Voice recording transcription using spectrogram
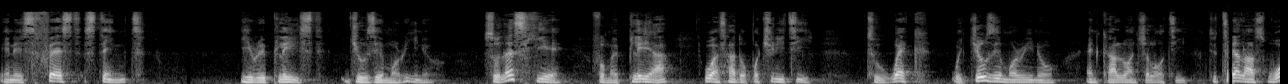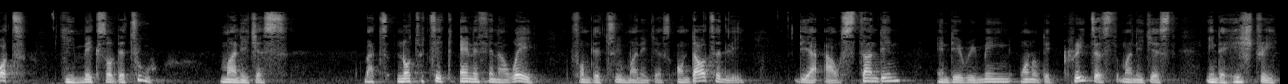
in his first stint, he replaced Jose Mourinho. So let's hear from a player who has had opportunity to work with Jose Mourinho and Carlo Ancelotti to tell us what he makes of the two managers, but not to take anything away from the two managers. Undoubtedly, they are outstanding and they remain one of the greatest managers in the history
